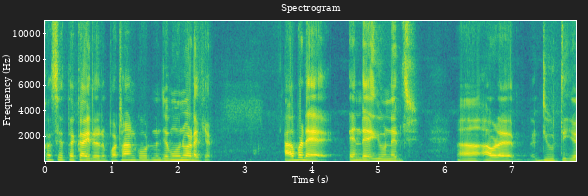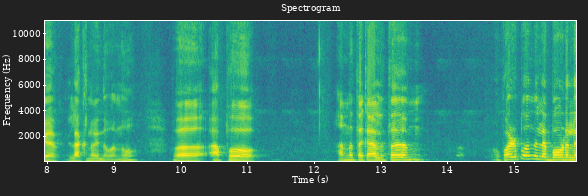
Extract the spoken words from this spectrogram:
കുറച്ച് തെക്കായിട്ട് വരും. പഠാൻകോട്ടിനും ജമ്മുവിനും ഇടയ്ക്ക്. അവിടെ എന്റെ യൂണിറ്റ് അവിടെ ഡ്യൂട്ടിക്ക് ലക്നൗന്ന് നിന്ന് വന്നു. അപ്പോൾ അന്നത്തെ കാലത്ത് കുഴപ്പമൊന്നുമില്ല ബോർഡറിൽ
